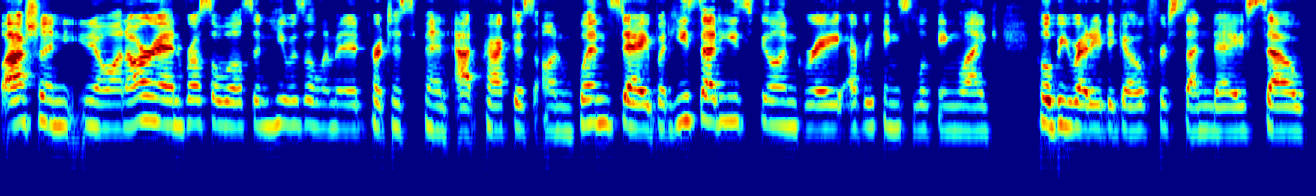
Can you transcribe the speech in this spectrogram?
Well, Ashlyn, you know, on our end, Russell Wilson, he was a limited participant at practice on Wednesday, but he said he's feeling great. Everything's looking like he'll be ready to go for Sunday. So,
